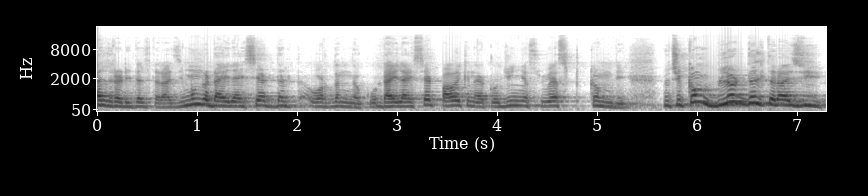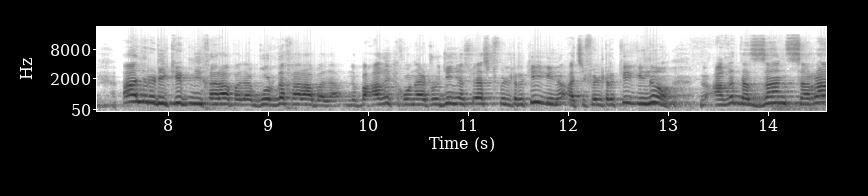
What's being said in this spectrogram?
الریډي دلته راځي مونږ ډایلایسیټ دلته وردن نه کو ډایلایسیټ پاوې کې نایټروجینیس ویسټ کم دي نو چې کم بلډ دلته راځي الریډي کډنی خراب ده ګرده خراب ده نو په هغه کې خو نایټروجین یا ویسټ فلټر کیږي نه چې فلټر کیږي نه نو هغه د ځان سره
